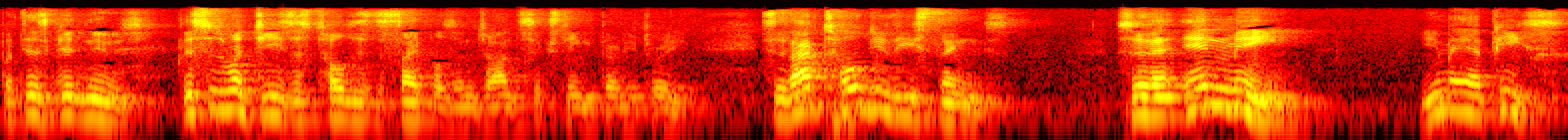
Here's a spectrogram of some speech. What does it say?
But there's good news. This is what Jesus told his disciples in John 16 33. He said, I've told you these things so that in me you may have peace.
